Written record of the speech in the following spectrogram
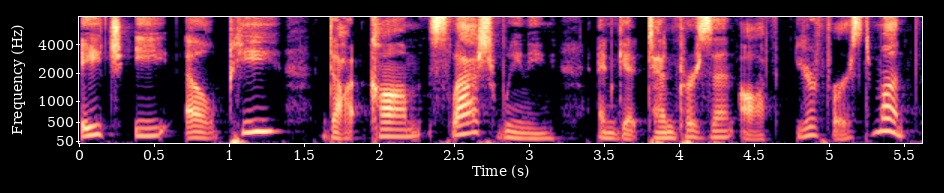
H-E-L-P dot com slash weaning and get 10% off your first month.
